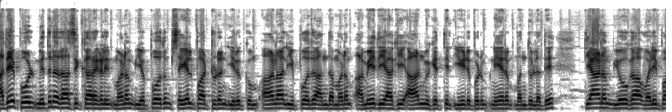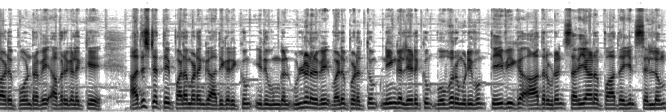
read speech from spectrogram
அதேபோல் மிதுன ராசிக்காரர்களின் மனம் எப்போதும் செயல்பாட்டுடன் இருக்கும். ஆனால் இப்போது அந்த மனம் அமைதியாகி ஆன்மீகத்தில் ஈடுபடும் நேரம் வந்துள்ளது. தியானம் யோகா வழிபாடு போன்றவை அவர்களுக்கு அதிர்ஷ்டத்தை பல மடங்கு அதிகரிக்கும். இது உங்கள் உள்ளுணர்வை வலுப்படுத்தும். நீங்கள் எடுக்கும் ஒவ்வொரு முடிவும் தெய்வீக ஆதரவுடன் சரியான பாதையில் செல்லும்.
